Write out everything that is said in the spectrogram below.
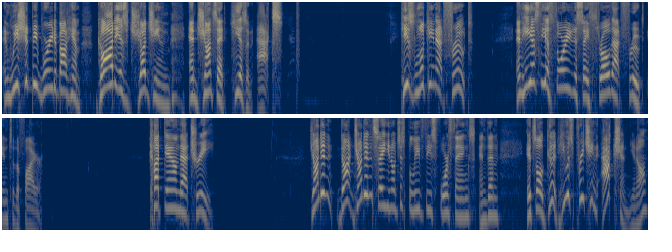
and we should be worried about him. God is judging, and John said, He is an axe. He's looking at fruit, and He has the authority to say, Throw that fruit into the fire, cut down that tree. John didn't, John didn't say, you know, just believe these four things and then it's all good. He was preaching action, you know.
